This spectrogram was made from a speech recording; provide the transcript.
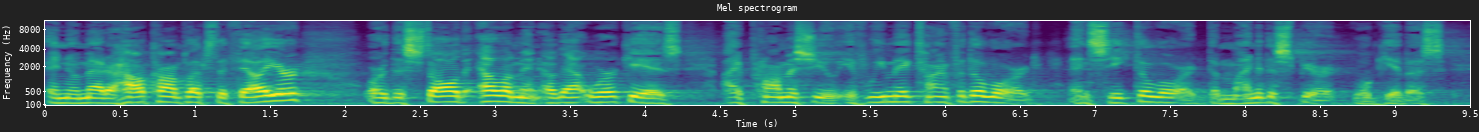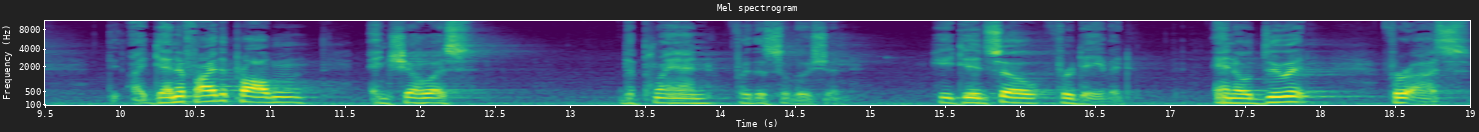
and no matter how complex the failure or the stalled element of that work is, I promise you, if we make time for the Lord and seek the Lord, the mind of the Spirit will give us, identify the problem, and show us the plan for the solution. He did so for David, and he'll do it for us.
